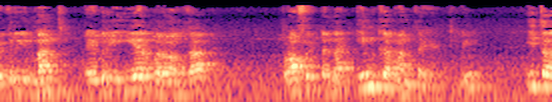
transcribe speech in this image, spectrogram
every month every year ಬರುವಂತ ಪ್ರಾಫಿಟ್ ಅನ್ನ ಇನ್ಕಮ್ ಅಂತ ಹೇಳ್ತೀವಿ. ಈ ತರ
